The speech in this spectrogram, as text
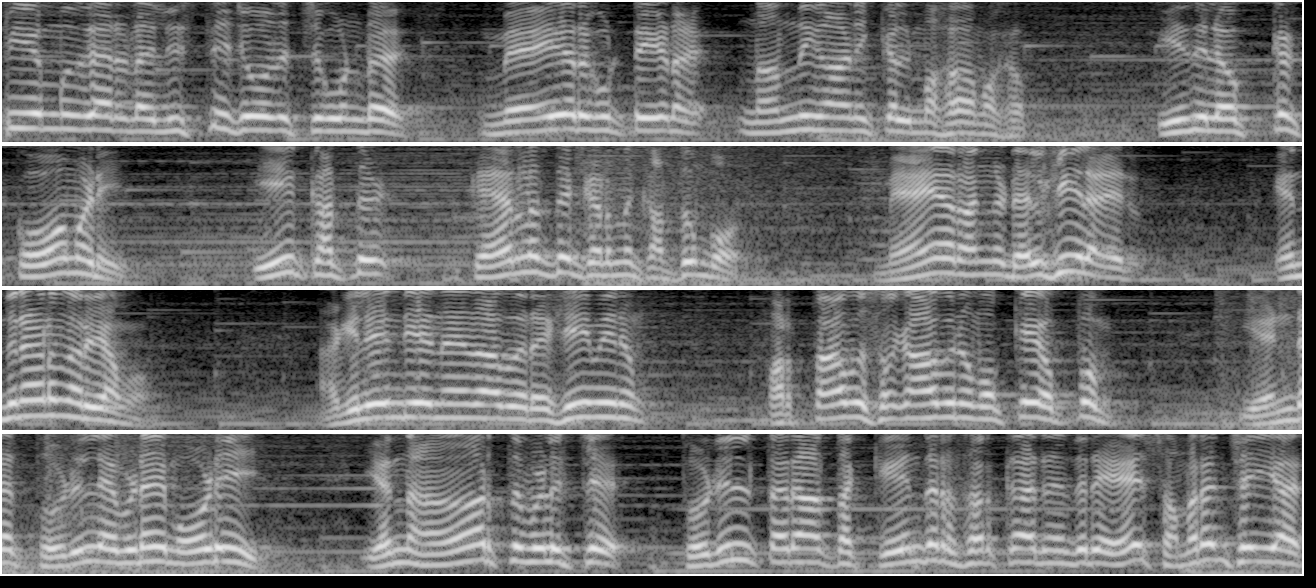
പി എമ്മുകാരുടെ ലിസ്റ്റ് ചോദിച്ചുകൊണ്ട് മേയർ കുട്ടിയുടെ നന്ദി കാണിക്കൽ മഹാമഹം. ഇതിലൊക്കെ കോമഡി. ഈ കത്ത് കേരളത്തിൽ കിടന്ന് കത്തുമ്പോൾ മേയർ അങ്ങ് ഡൽഹിയിലായിരുന്നു. എന്തിനാണെന്നറിയാമോ? അഖിലേന്ത്യാ നേതാവ് റഹീമിനും ഭർത്താവ് സഖാവിനുമൊക്കെ ഒപ്പം എന്റെ തൊഴിൽ എവിടെ മോടി എന്ന് ആർത്ത് വിളിച്ച് തൊഴിൽ തരാത്ത കേന്ദ്ര സർക്കാരിനെതിരെ സമരം ചെയ്യാൻ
